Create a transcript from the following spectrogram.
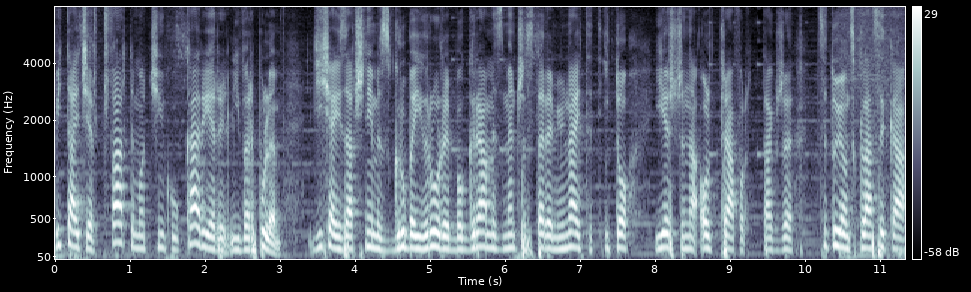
Witajcie w czwartym odcinku kariery Liverpoolem. Dzisiaj zaczniemy z grubej rury, bo gramy z Manchesterem United i to jeszcze na Old Trafford. Także cytując klasyka,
